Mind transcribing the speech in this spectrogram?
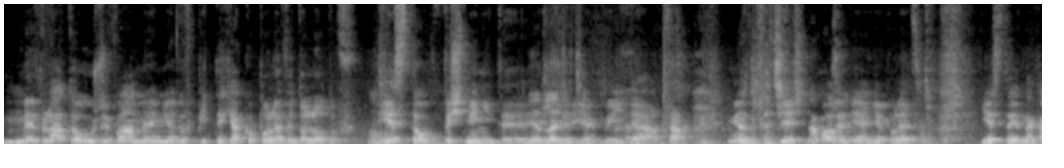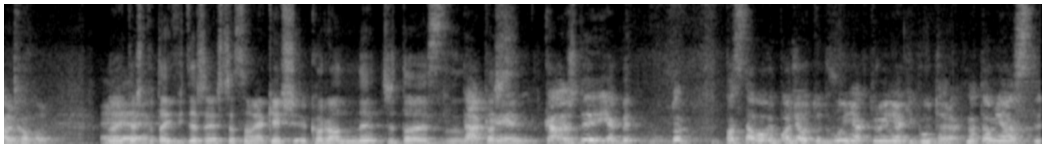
My w lato używamy miodów pitnych jako polewy do lodów. Jest to wyśmienity Nie dla e, dzieci. jakby idea. Tak. Miód dla dzieci, no może nie, nie polecam. Jest to jednak alkohol. No i E, też tutaj widzę, że jeszcze są jakieś koronny, czy to jest... Tak, też... e, każdy jakby to podstawowy podział to dwójniak, trójniak i półtorak. Natomiast e,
